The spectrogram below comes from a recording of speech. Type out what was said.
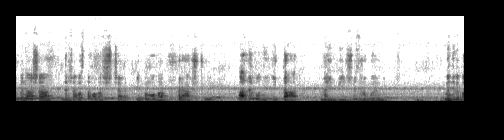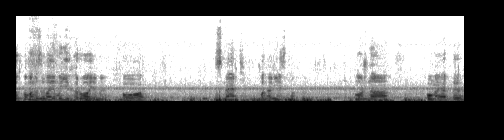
щоб наша держава ставала ще якомога кращою. Але вони і так найбільше зробили. Ми не випадково називаємо їх героями, бо смерть вона різна. Можна померти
